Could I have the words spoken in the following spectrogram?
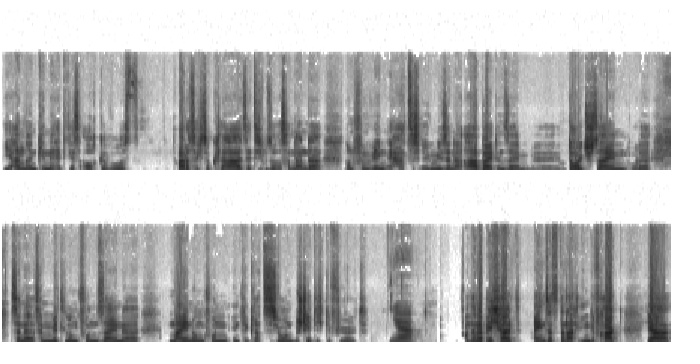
ihr anderen Kinder hättet ihr es auch gewusst, war das euch so klar, setzt sich mit so auseinander, sondern von wegen, er hat sich irgendwie seiner Arbeit in seinem äh, Deutschsein oder seiner Vermittlung von seiner Meinung von Integration bestätigt gefühlt. Ja. Und dann habe ich halt einen Satz danach ihn gefragt, ja,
